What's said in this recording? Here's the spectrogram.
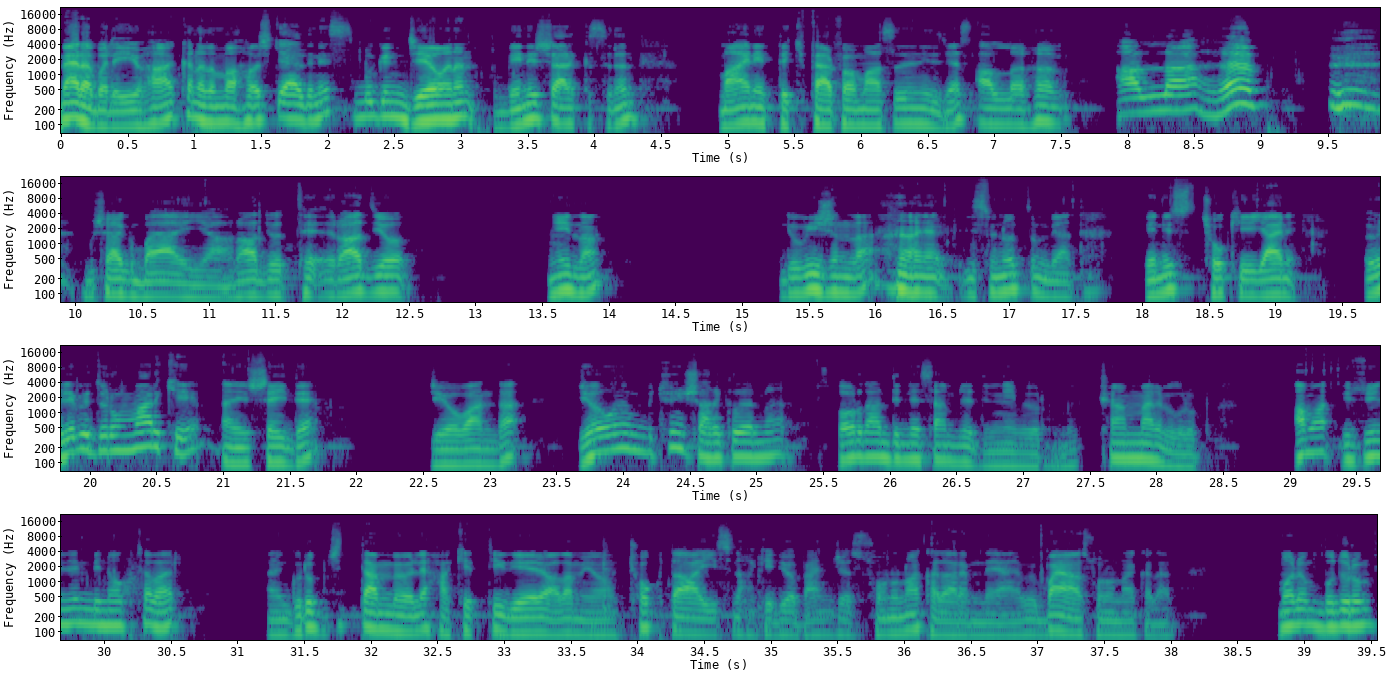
Merhaba Leyuha kanalıma hoş geldiniz. Bugün Ceova'nın Venice şarkısının Mynet'teki performansını dinleyeceğiz. Allah'ım, Allah'ım. Bu şarkı bayağı iyi ya. Radyo, te- radyo neydi lan? Vision'la hani ismini unuttum bir an. Venice çok iyi. Yani öyle bir durum var ki hani şeyde Giovan'da Giovan'ın bütün şarkılarını sonradan dinlesem bile dinleyemiyorum. Mükemmel bir grup. Ama üzüldüğüm bir nokta var. Yani grup cidden böyle hak ettiği değeri alamıyor. Çok daha iyisini hak ediyor bence. Sonuna kadar hem de yani. Böyle bayağı sonuna kadar. Umarım bu durum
